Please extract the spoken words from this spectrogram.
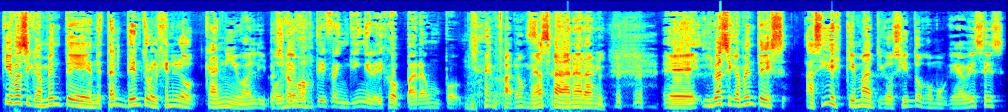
que es básicamente, está dentro del género caníbal y Lo llamó Stephen King y le dijo, para un poco. Paró, me vas a ganar a mí. Eh, y básicamente es así de esquemático. Siento como que a veces,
